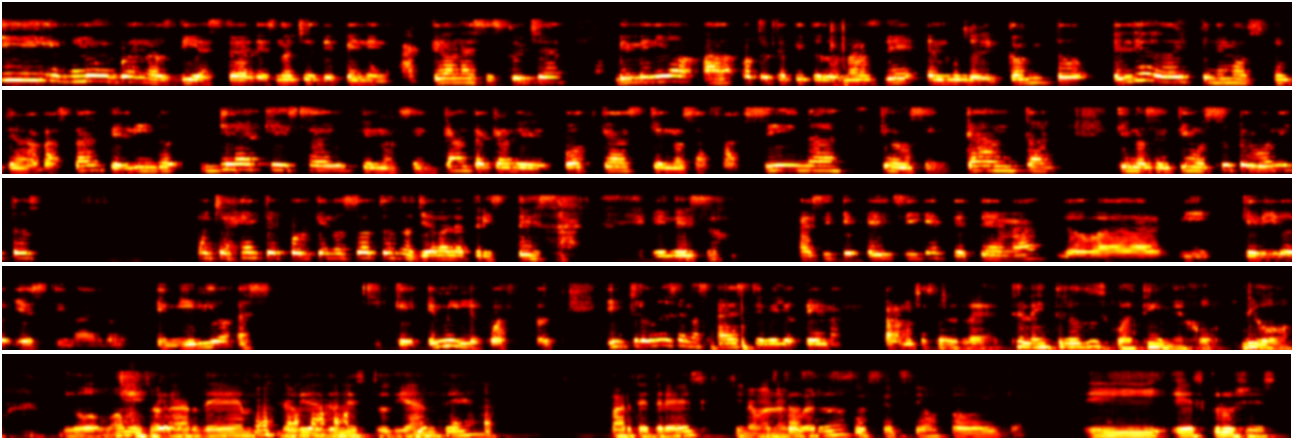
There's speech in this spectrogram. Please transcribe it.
Y muy buenos días, tardes, noches, dependen a qué hora se escuchan. Bienvenido a otro capítulo más de El Mundo del Incógnito. El día de hoy tenemos un tema bastante lindo, ya que es algo que nos encanta acá en el podcast, que nos fascina, que nos encanta, que nos sentimos súper bonitos. Mucha gente porque nosotros nos lleva la tristeza en eso. Así que el siguiente tema lo va a dar mi querido y estimado Emilio. Así que, Emilio, por favor, introdúcenos a este bello tema para muchas personas. Te la introduzco a ti mejor. Digo, digo, vamos a hablar de la vida de un estudiante, parte 3, si no me acuerdo. Es su sección favorita. Y es Crushes.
